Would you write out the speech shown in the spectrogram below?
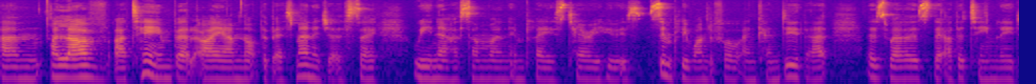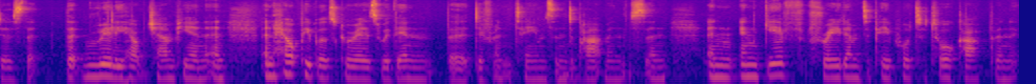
Um, I love our team, but I am not the best manager. So we now have someone in place, Terry, who is simply wonderful and can do that, as well as the other team leaders that that really help champion and and help people's careers within the different teams and departments and and and give freedom to people to talk up and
